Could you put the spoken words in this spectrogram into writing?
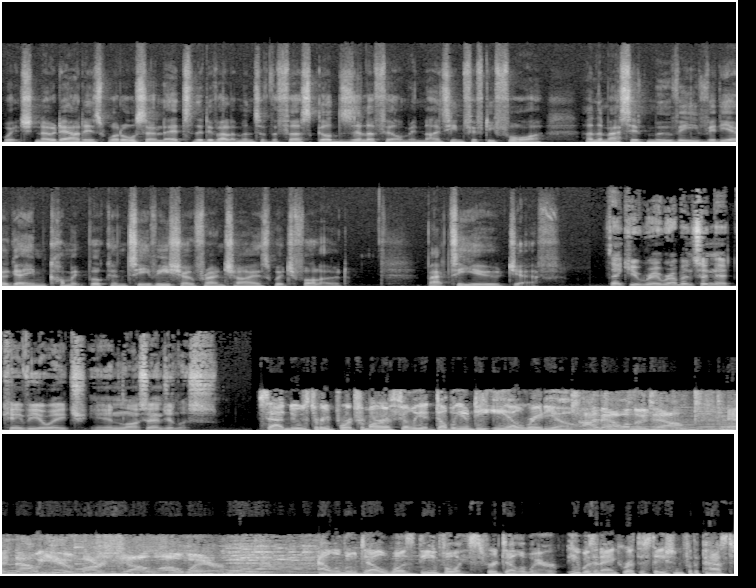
which no doubt is what also led to the development of the first Godzilla film in 1954 and the massive movie, video game, comic book, and TV show franchise which followed. Back to you, Jeff. Thank you, Ray Robinson at KVOH in Los Angeles. Sad news to report from our affiliate WDEL Radio. I'm Alan Loudell, and now you are Del Aware. Alan Loudell was the voice for Delaware. He was an anchor at the station for the past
